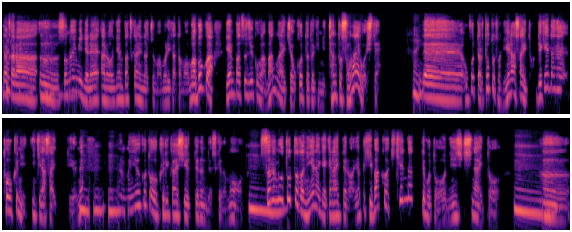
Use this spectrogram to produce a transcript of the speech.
だから、うん、その意味でね、あの、原発からの命の守り方も、まあ僕は原発事故が万が一起こった時にちゃんと備えをして、はい。で、起こったらとっとと逃げなさいと。できるだけ遠くに行きなさいっていうね、うんうんうんうんいうことを繰り返し言ってるんですけども、うんそれもとっとと逃げなきゃいけないっていうのは、やっぱり被爆は危険だってことを認識しないと、うんうん、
